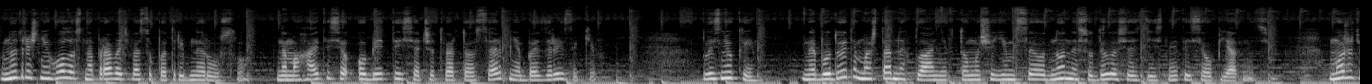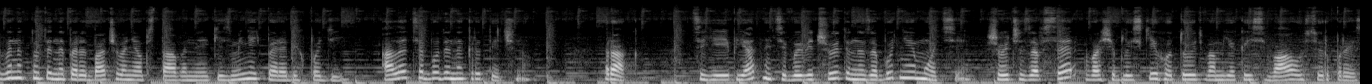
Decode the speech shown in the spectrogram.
Внутрішній голос направить вас у потрібне русло. Намагайтеся обійтися 4 серпня без ризиків. Близнюки. Не будуйте масштабних планів, тому що їм все одно не судилося здійснитися у п'ятницю. Можуть виникнути непередбачувані обставини, які змінять перебіг подій, але це буде не критично. Рак. Цієї п'ятниці ви відчуєте незабутні емоції. Швидше за все, ваші близькі готують вам якийсь вау-сюрприз.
